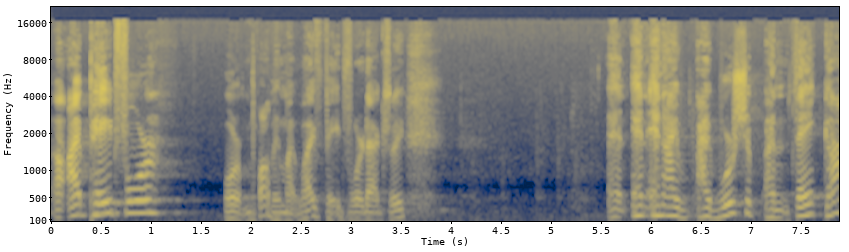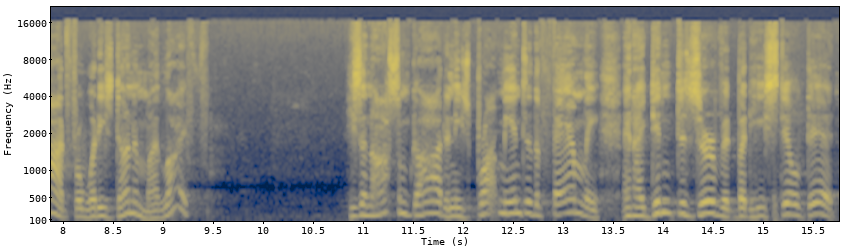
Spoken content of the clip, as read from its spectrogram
uh, I paid for, or probably my wife paid for it actually. And, and, and I, I worship and thank God for what He's done in my life. He's an awesome God, and He's brought me into the family, and I didn't deserve it, but He still did.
